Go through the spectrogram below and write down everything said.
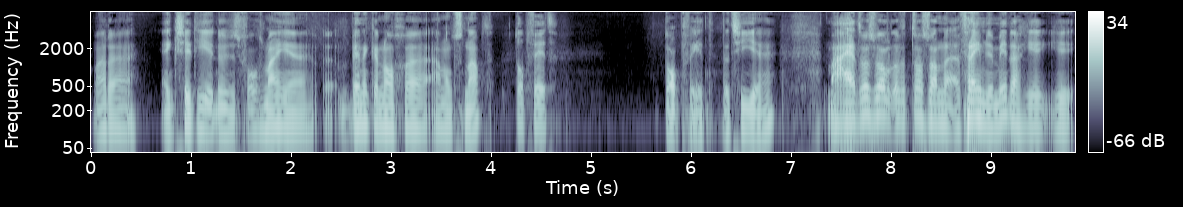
Maar ik zit hier, dus volgens mij ben ik er nog aan ontsnapt. Topfit. Topfit, dat zie je. Hè? Maar het was wel, het was wel een vreemde middag. Je, je,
